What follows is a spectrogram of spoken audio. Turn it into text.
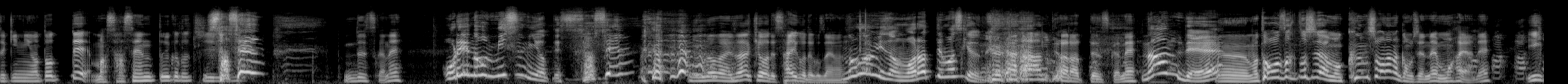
責任を取って、まあ左遷という形。左遷？ですかね。俺のミスによって左遷？野上さんは今日で最後でございます。野上さん笑ってますけどね。なんて笑ってんすかね。なんで？うん、まあ、盗賊としてはもう勲章なのかもしれない、もはやね。一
